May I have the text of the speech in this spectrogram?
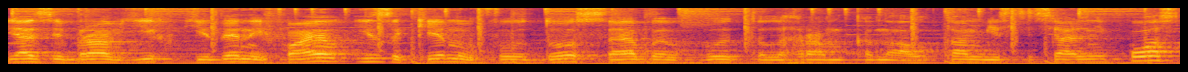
Я зібрав їх в єдиний файл і закинув до себе в телеграм-канал. Там є спеціальний пост,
